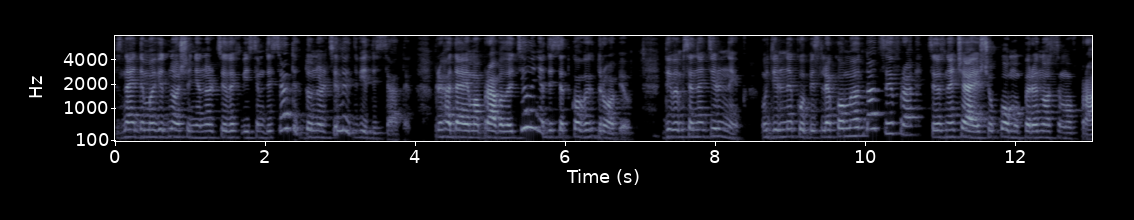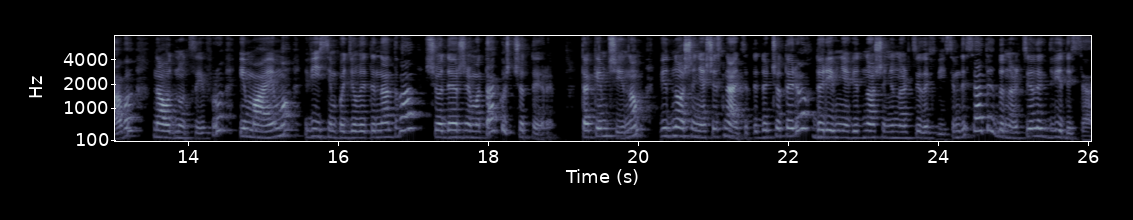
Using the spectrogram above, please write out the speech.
Знайдемо відношення 0,8 до 0,2. Пригадаємо правило ділення десяткових дробів. Дивимося на дільник. У дільнику після коми одна цифра, це означає, що кому переносимо вправо на одну цифру і маємо 8 поділити на 2, що одержуємо також 4. Таким чином, відношення 16 до 4 дорівнює відношенню 0,8 до 0,2.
